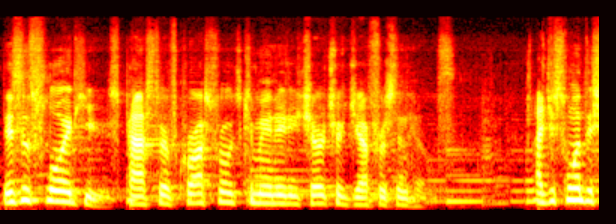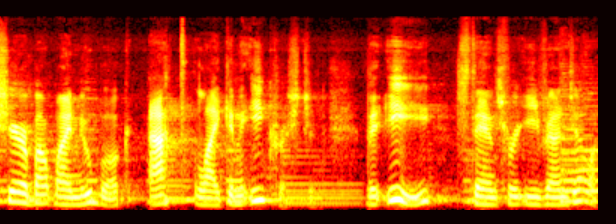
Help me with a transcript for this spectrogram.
This is Floyd Hughes, pastor of Crossroads Community Church of Jefferson Hills. I just wanted to share about my new book, Act Like an E Christian. The E stands for evangelical.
